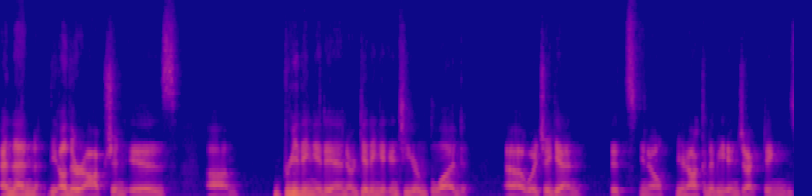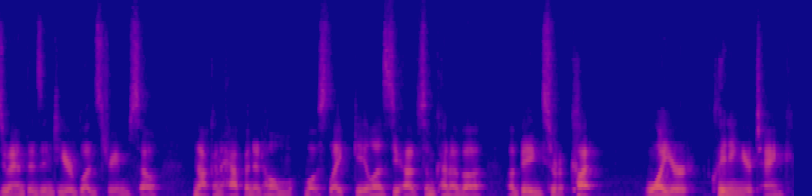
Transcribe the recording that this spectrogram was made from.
and then the other option is um, breathing it in or getting it into your blood, uh, which again, it's, you know, you're not going to be injecting zoanthids into your bloodstream. So not going to happen at home most likely unless you have some kind of a, a big sort of cut while you're cleaning your tank.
